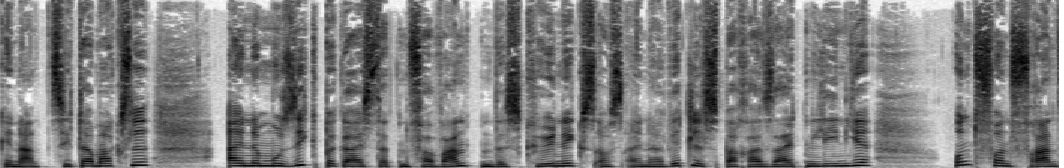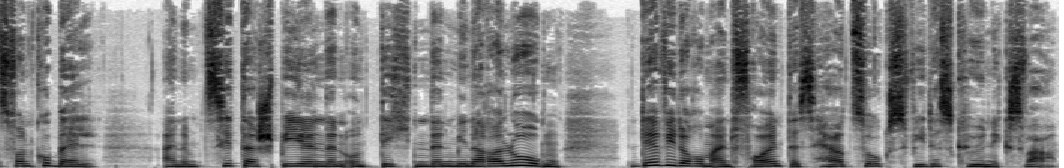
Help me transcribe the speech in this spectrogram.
genannt Zittermaxel, einem musikbegeisterten Verwandten des Königs aus einer Wittelsbacher Seitenlinie, und von Franz von Kobell, einem zitterspielenden und dichtenden Mineralogen, der wiederum ein Freund des Herzogs wie des Königs war.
